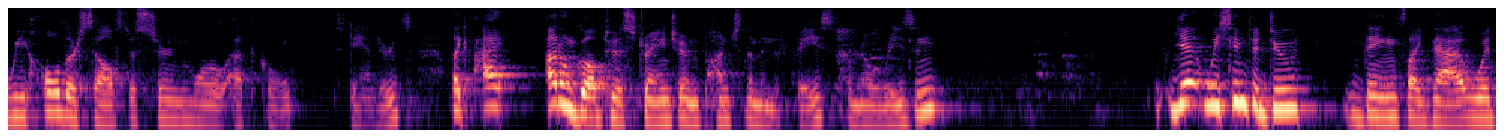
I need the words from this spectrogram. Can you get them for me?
we hold ourselves to certain moral ethical standards. Like I, I don't go up to a stranger and punch them in the face for no reason. Yet we seem to do things like that with,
